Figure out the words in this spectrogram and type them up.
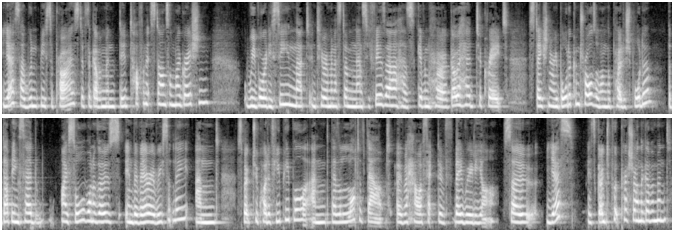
yes, I wouldn't be surprised if the government did toughen its stance on migration. We've already seen that Interior Minister Nancy Faeser has given her go ahead to create stationary border controls along the Polish border. But that being said, I saw one of those in Bavaria recently and spoke to quite a few people, and there's a lot of doubt over how effective they really are. So, yes, it's going to put pressure on the government,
